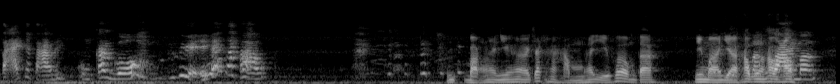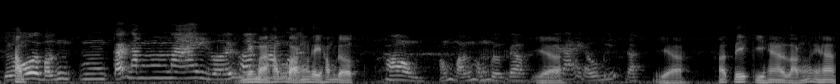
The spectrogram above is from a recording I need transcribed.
tả cho tao đi con cá gô. Ghẻ tao. Bận hình như chắc hầm hay gì phải không ta? Nhưng mà giờ không bận không không mà. Trời không. ơi bận ừ, cả năm nay rồi hơn nhưng mà không rồi. bận thì không được. Không không bận không được đâu. Dạ. Cái đâu biết đâu. Dạ. Hết biết gì ha lẫn rồi ha.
